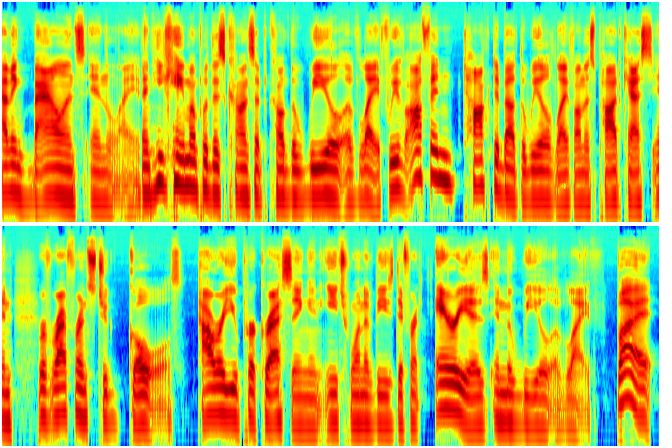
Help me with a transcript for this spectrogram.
having balance in life. And he came up with this concept called the wheel of life. We've often talked about the wheel of life on this podcast in re- reference to goals. How are you progressing in each one of these different areas in the wheel of life? But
